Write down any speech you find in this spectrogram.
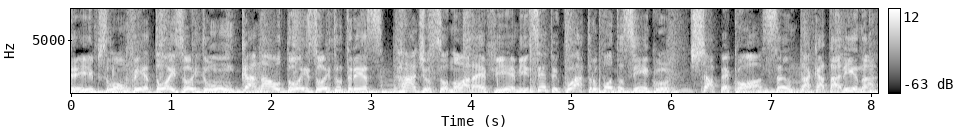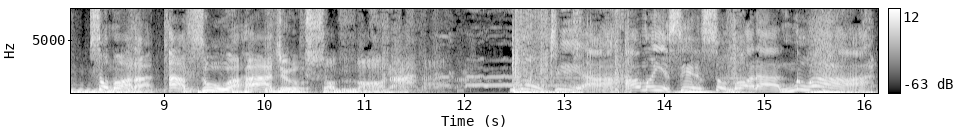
ZYV 281, canal 283. Rádio Sonora FM 104.5. Chapecó, Santa Catarina. Sonora, a sua rádio. Sonora. Bom dia. Amanhecer Sonora no ar.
